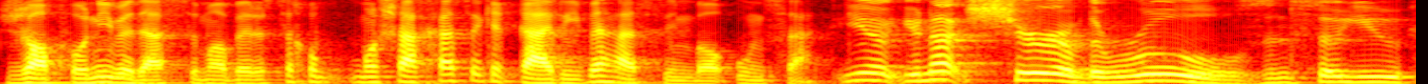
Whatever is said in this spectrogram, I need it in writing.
ژاپنی به دست ما برسه خب مشخصه که غریبه هستیم با اون سبک You know, you're not sure of the rules, and so you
